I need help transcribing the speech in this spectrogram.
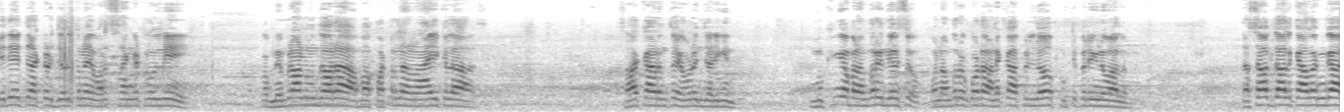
ఏదైతే అక్కడ జరుగుతున్న వరుస సంఘటనల్ని ఒక మెమరాండం ద్వారా మా పట్టణ నాయకుల సహకారంతో ఇవ్వడం జరిగింది. ముఖ్యంగా మనందరికీ తెలుసు మనందరం కూడా అనకాపిల్లో పుట్టి పెరిగిన వాళ్ళం. దశాబ్దాల కాలంగా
